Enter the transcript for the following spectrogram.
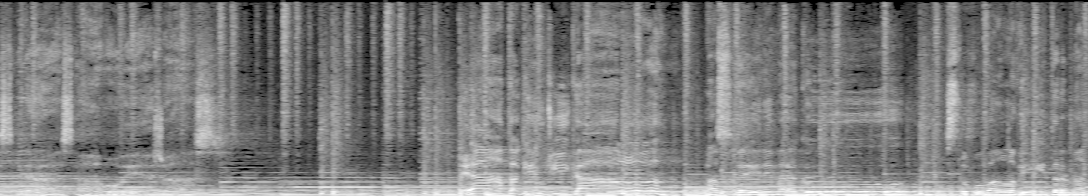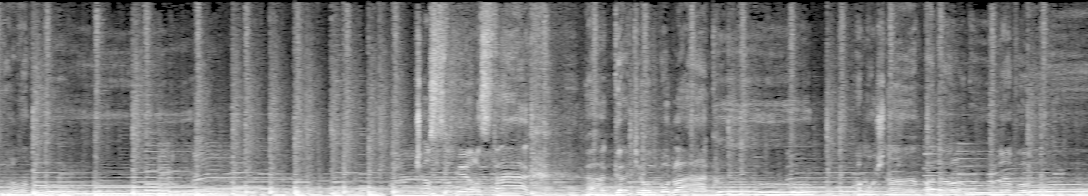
zvedá závoj řas. Já taky utíkal a z hejny mraku stopoval vítr nad hlavou. Často měl strach a gať od bodláků a možná padal únavou.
